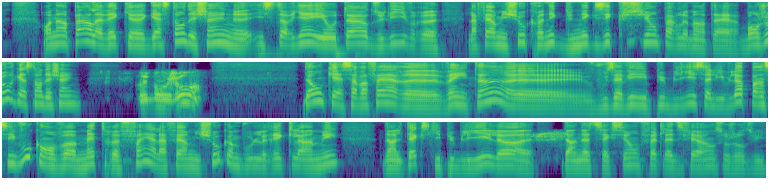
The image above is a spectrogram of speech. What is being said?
On en parle avec euh, Gaston Deschaines, historien et auteur du livre euh, L'affaire Michaud, chronique d'une exécution parlementaire. Bonjour Gaston Deschaines. Oui, bonjour. Donc, euh, ça va faire 20 ans. vous avez publié ce livre-là. Pensez-vous qu'on va mettre fin à l'affaire Michaud comme vous le réclamez dans le texte qui est publié là, dans notre section Faites la différence aujourd'hui?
